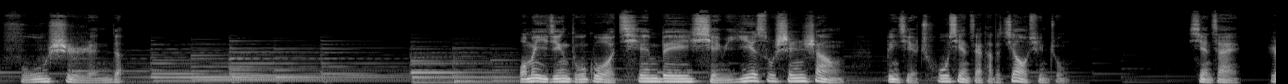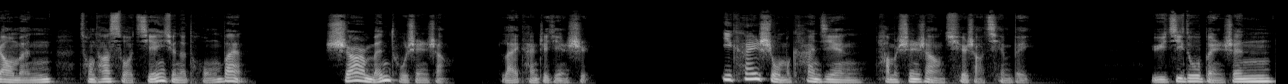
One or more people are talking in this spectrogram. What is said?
服侍人的。我们已经读过谦卑显于耶稣身上，并且出现在他的教训中。现在，让我们从他所拣选的同伴十二门徒身上来看这件事。一开始，我们看见他们身上缺少谦卑，与基督本身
